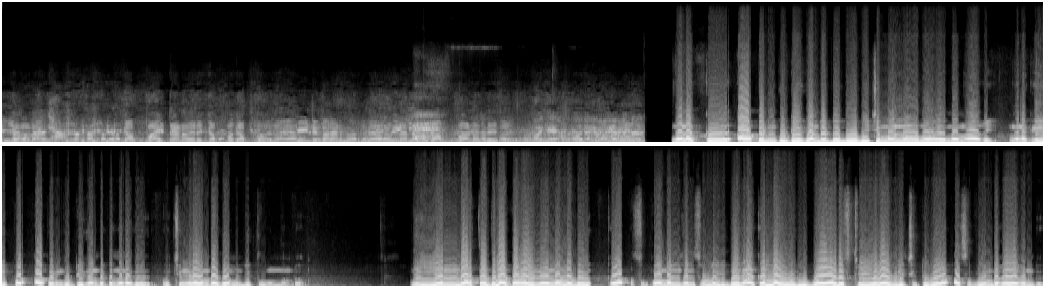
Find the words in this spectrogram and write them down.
അയ്യോ. ഗപ്പായിട്ടാണ് വരും ഗപ്പ് ഗപ്പ്. വീട്ടിൽ ഒന്നല്ല ഗപ്പാണ് ഉദ്ദേശിച്ചത്. നിനക്ക് ആ പെൺകുട്ടിയെ കണ്ടിട്ട് ബോബി ചെമ്മണ്ണൂർ എന്ന് പറയുന്ന നാറി നിനക്ക് ഈ ആ പെൺകുട്ടിയെ കണ്ടിട്ട് നിനക്ക് കൊച്ചുങ്ങളെ ഉണ്ടാക്കാൻ വേണ്ടി തോന്നുന്നുണ്ടോ? നീ എന്തർത്ഥത്തിലാ പറയുന്നതെന്നുള്ളത് കോമൺ സെൻസ് ഉള്ള ഇത് കണക്കല്ല ഒരുപാട് സ്ത്രീകളെ വിളിച്ചിട്ട് അസഭ്യം പറയാറുണ്ട്.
